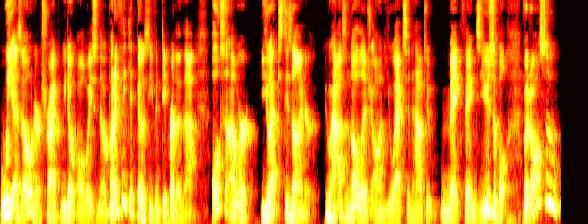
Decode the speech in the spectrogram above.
we as owners, right, we don't always know. But I think it goes even deeper than that. Also, our UX designer who has knowledge on UX and how to make things usable, but also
